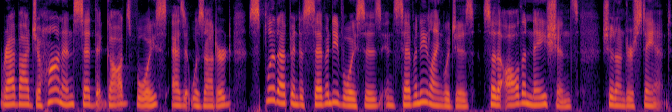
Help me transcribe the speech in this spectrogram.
Rabbi Johanan said that God's voice, as it was uttered, split up into 70 voices in 70 languages so that all the nations should understand.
